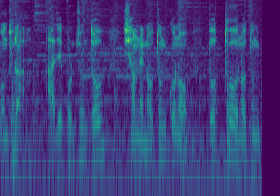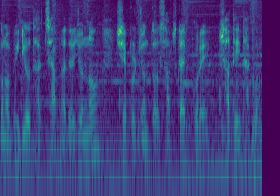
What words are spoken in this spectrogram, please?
বন্ধুরা, আজ এ পর্যন্ত। সামনে নতুন কোনো তথ্য, নতুন কোনো ভিডিও থাকছে আপনাদের জন্য, সে পর্যন্ত সাবস্ক্রাইব করে সাথেই থাকুন।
